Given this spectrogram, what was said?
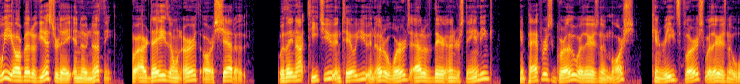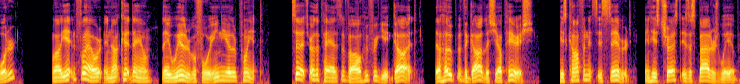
we are but of yesterday and know nothing, for our days on earth are a shadow. Will they not teach you and tell you and utter words out of their understanding? Can papyrus grow where there is no marsh? Can reeds flourish where there is no water? While yet in flower and not cut down, they wither before any other plant. Such are the paths of all who forget God. The hope of the godless shall perish. His confidence is severed, and his trust is a spider's web.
